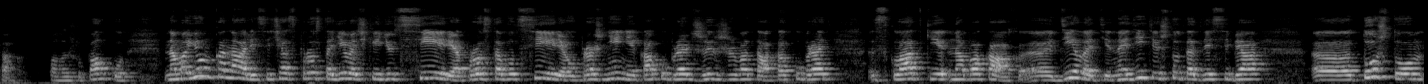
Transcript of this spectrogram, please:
Так. положу палку. На моем канале сейчас просто, девочки, идет серия, просто вот серия упражнений, как убрать жир живота, как убрать складки на боках. Э, делайте, найдите что-то для себя, то, что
